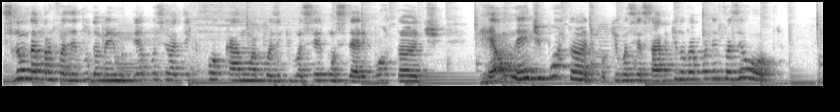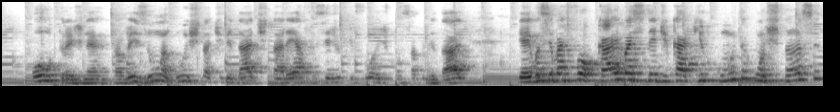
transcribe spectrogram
se não dá para fazer tudo ao mesmo tempo, você vai ter que focar numa coisa que você considera importante, realmente importante, porque você sabe que não vai poder fazer outra. Outras, né? Talvez uma, duas atividades, tarefas, seja o que for, responsabilidade. E aí você vai focar e vai se dedicar àquilo com muita constância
